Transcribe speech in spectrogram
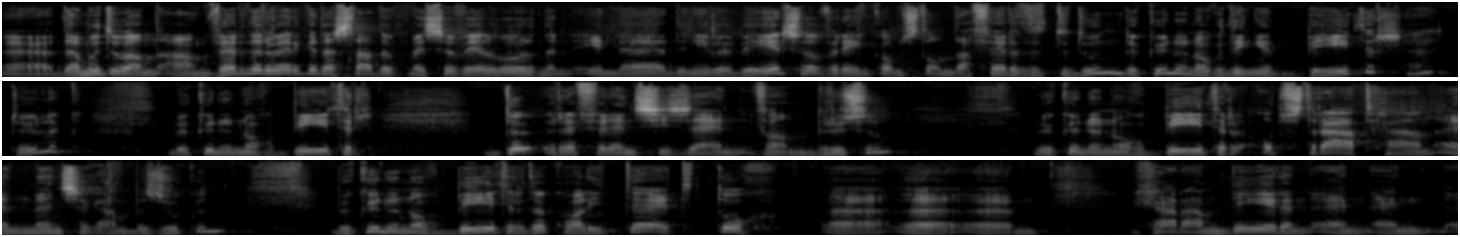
Uh, daar moeten we aan, verder werken. Dat staat ook met zoveel woorden in de nieuwe beheersovereenkomst om dat verder te doen. Er kunnen nog dingen beter, hè, tuurlijk. We kunnen nog beter de referentie zijn van Brussel. We kunnen nog beter op straat gaan en mensen gaan bezoeken. We kunnen nog beter de kwaliteit toch uh, garanderen. En, en uh,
